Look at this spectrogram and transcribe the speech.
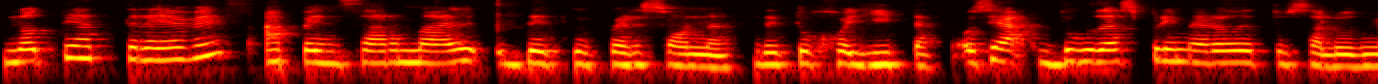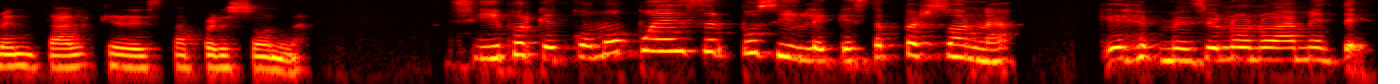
no te atreves a pensar mal de tu persona, de tu joyita. O sea, dudas primero de tu salud mental que de esta persona. Sí, porque ¿cómo puede ser posible que esta persona que mencionó nuevamente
